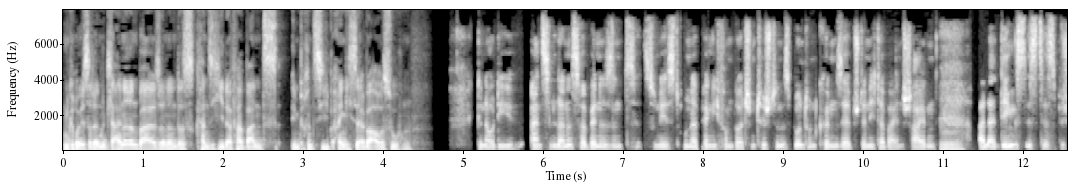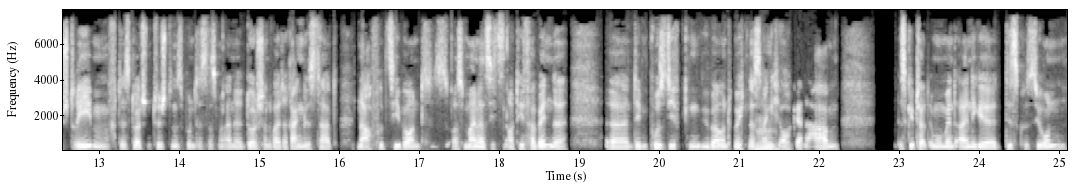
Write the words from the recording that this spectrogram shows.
einen größeren, einen kleineren Ball, sondern das kann sich jeder Verband im Prinzip eigentlich selber aussuchen. Genau, die einzelnen Landesverbände sind zunächst unabhängig vom Deutschen Tischtennisbund und können selbstständig dabei entscheiden. Mhm. Allerdings ist das Bestreben des Deutschen Tischtennisbundes, dass man eine deutschlandweite Rangliste hat, nachvollziehbar und aus meiner Sicht sind auch die Verbände äh, dem positiv gegenüber und möchten das mhm. eigentlich auch gerne haben es gibt halt im Moment einige Diskussionen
